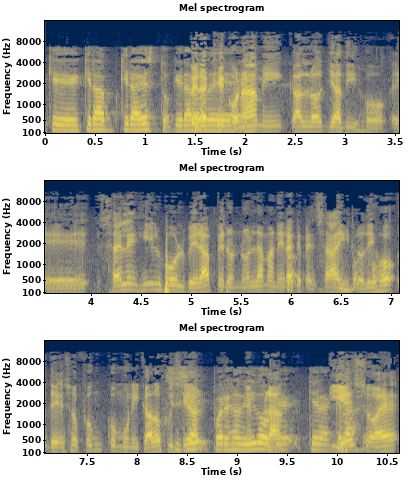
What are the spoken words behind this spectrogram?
que, era, que era esto, que era Pero lo es que Konami, Carlos ya dijo, eh, Silent Hill volverá, pero no en la manera que pensáis. Lo dijo, de eso fue un comunicado oficial. sí, por eso digo plan, que, que la- que y la- eso es,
